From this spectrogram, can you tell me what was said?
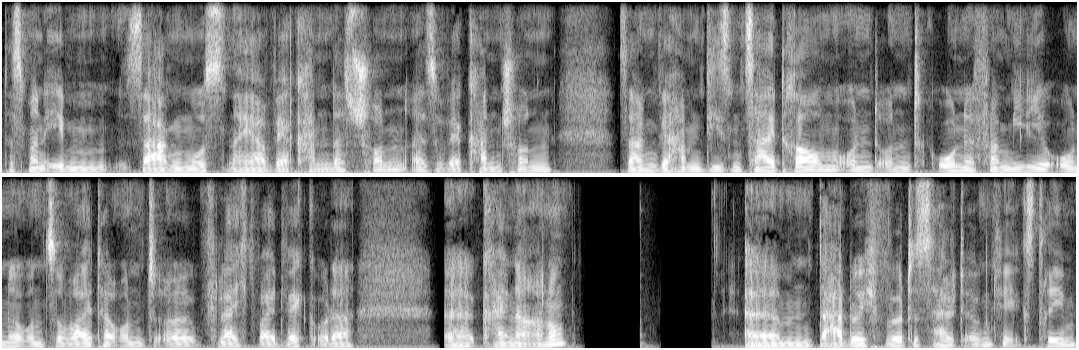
dass man eben sagen muss, naja, wer kann das schon? Also wer kann schon sagen, wir haben diesen Zeitraum und, und ohne Familie, ohne und so weiter und äh, vielleicht weit weg oder äh, keine Ahnung. Ähm, dadurch wird es halt irgendwie extrem.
